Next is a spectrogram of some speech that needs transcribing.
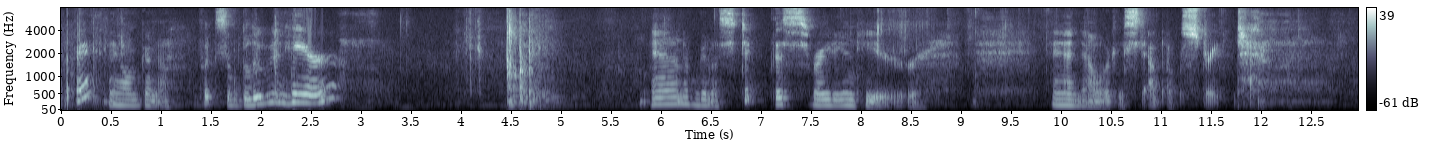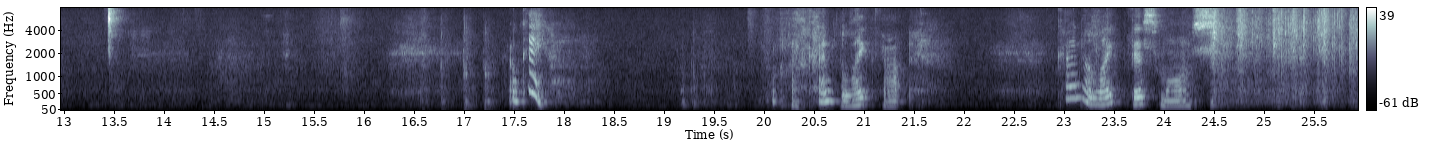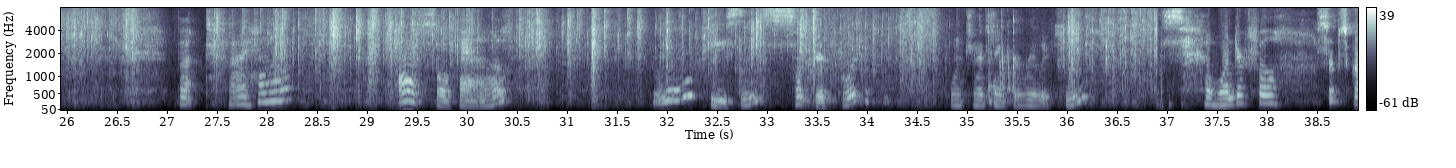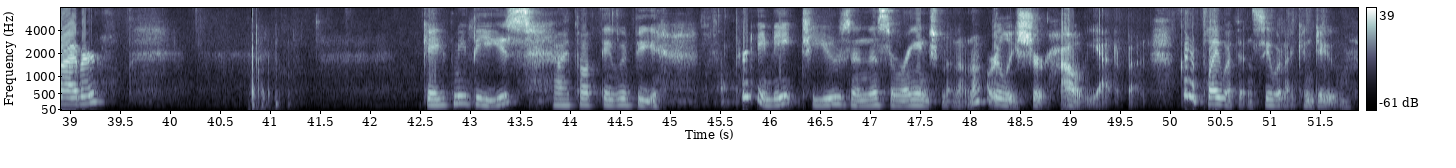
Okay now I'm gonna put some glue in here and I'm gonna stick this right in here and now it'll stand up straight Okay. I kind of like that. Kind of like this moss. But I have also have little pieces of driftwood, which I think are really cute. It's a wonderful subscriber gave me these. I thought they would be pretty neat to use in this arrangement. I'm not really sure how yet, but I'm going to play with it and see what I can do.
